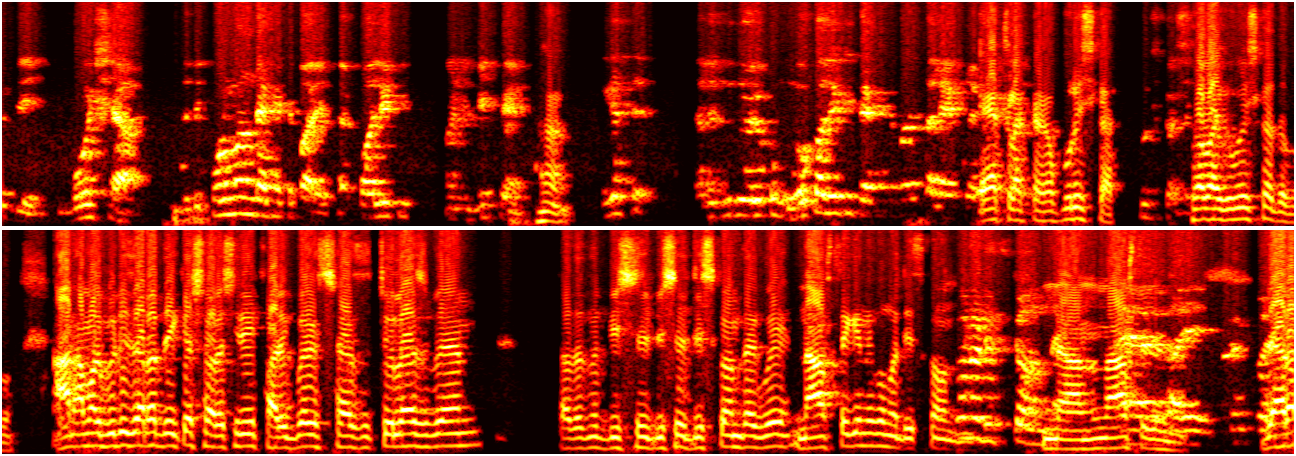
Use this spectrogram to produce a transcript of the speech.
যদি বৈশা যদি প্রমাণ দেখাতে পারে তার কোয়ালিটি মানে ডিফারেন্ট হ্যাঁ। ঠিক আছে? তাহলে যদি এরকম লো কোয়ালিটি দেখাতে পারে তাহলে এক লাখ টাকা। পুরস্কার। সবাইকে পুরস্কার দেবো। আর আমার ভিডিও যারা দেখে সরাসরি ফারুক ভাইয়ের সাথে চলে আসবেন তাদের জন্য বিশেষ বিশেষ ডিসকাউন্ট থাকবে। না আসতে কিন্তু কোনো ডিসকাউন্ট না না আসতে না। যারা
